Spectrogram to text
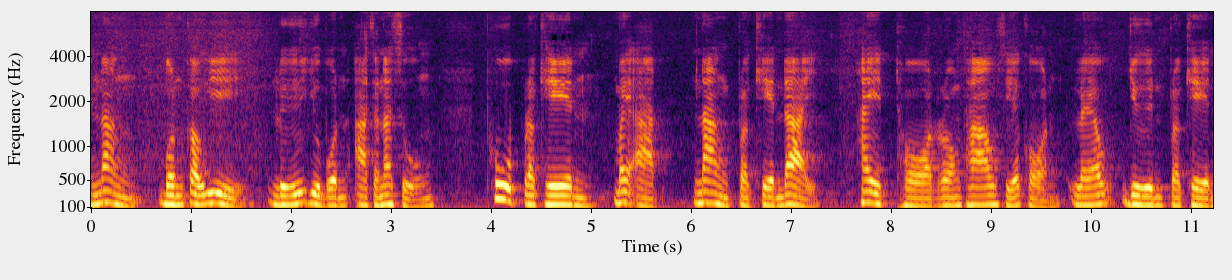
นนั่งบนเก้าอี้ หรืออยู่บนอาสนะสูง ผู้ประเคนไม่อาจนั่งประเคนได้ ให้ถอดรองเท้าเสียก่อน แล้วยืนประเคน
